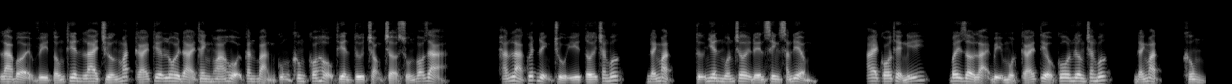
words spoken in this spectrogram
là bởi vì tống thiên lai trướng mắt cái kia lôi đài thanh hoa hội căn bản cũng không có hậu thiên tư trọng trở xuống võ giả. Hắn là quyết định chủ ý tới trang bức, đánh mặt, tự nhiên muốn chơi đến sinh sắn điểm. Ai có thể nghĩ, bây giờ lại bị một cái tiểu cô nương trang bức, đánh mặt, không,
